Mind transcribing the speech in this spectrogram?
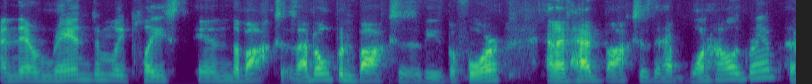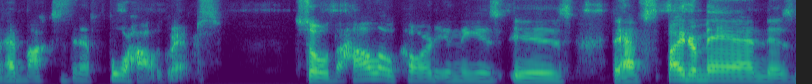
and they're randomly placed in the boxes. I've opened boxes of these before, and I've had boxes that have one hologram. I've had boxes that have four holograms. So the hollow card in these is they have Spider Man. There's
